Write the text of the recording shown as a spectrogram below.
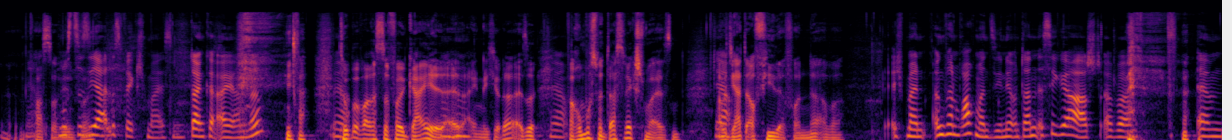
ja, passt auf jeden Musste Fall. sie ja alles wegschmeißen. Danke, Eier, ne? Ja, Ja. Tupperware ist doch voll geil äh, Mhm. eigentlich, oder? Also Ja. warum muss man das wegschmeißen? Ja. Aber die hat auch viel davon, ne? Aber Ich meine, irgendwann braucht man sie, ne? Und dann ist sie gearscht. Aber ähm,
